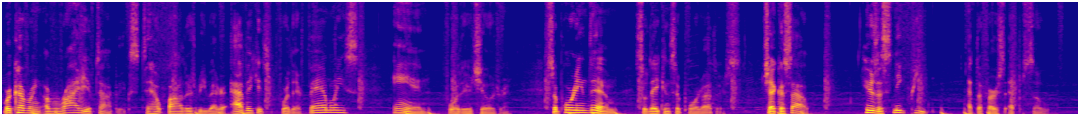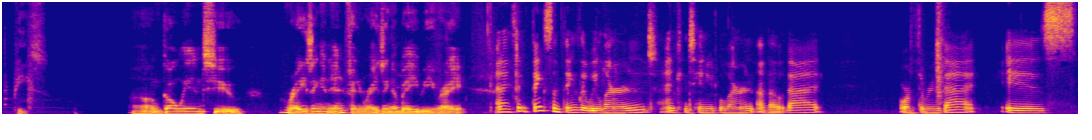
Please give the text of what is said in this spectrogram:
We're covering a variety of topics to help fathers be better advocates for their families and for their children, supporting them so they can support others. Check us out. Here's a sneak peek at the first episode. Peace. Um, go into raising an infant, raising a baby, right? And I think, think some things that we learned and continue to learn about that or through that is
